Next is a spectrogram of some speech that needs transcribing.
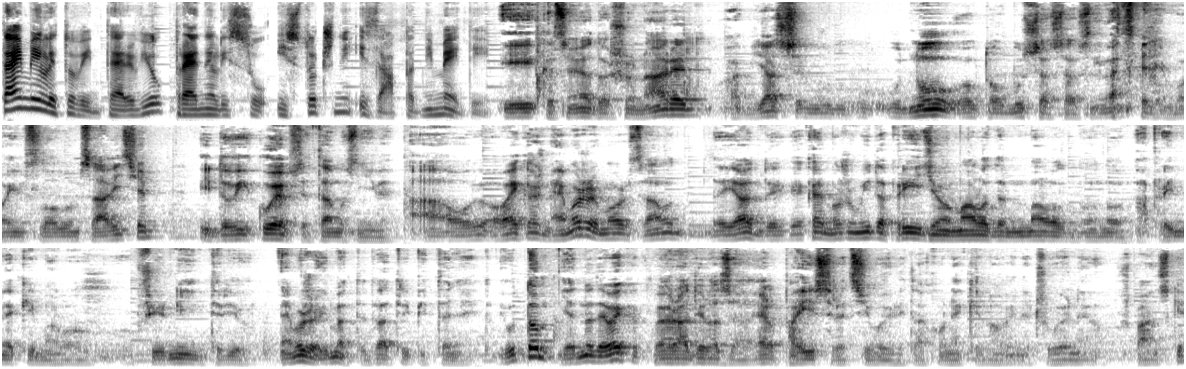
Taj Miletov intervju preneli su istočni i zapadni mediji. I kad sam ja došao na red, pa ja se u, u dnu autobusa sa snimateljem mojim Slovom Savićem i dovikujem se tamo s njime. A ovaj kaže, ne može, može samo da ja, da, kažem, možemo mi da priđemo malo, da malo, ono, napravim neki malo širni intervju. Ne može, imate dva, tri pitanja. I u tom jedna devojka koja je radila za El Pais, recimo, ili tako neke novine čuvene španske,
